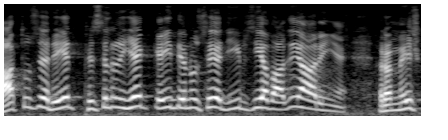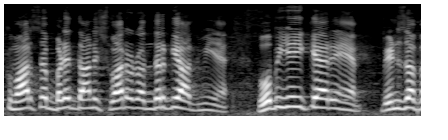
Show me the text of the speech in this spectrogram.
ہاتھوں سے ریت پھسل رہی ہے کئی دنوں سے عجیب سی آوازیں آ رہی ہیں۔ رمیش کمار صاحب بڑے دانشور اور اندر کے آدمی ہیں۔ وہ بھی یہی کہہ رہے ہیں winds of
